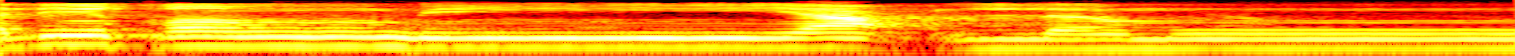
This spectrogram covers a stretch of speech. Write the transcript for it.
لقوم يعلمون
